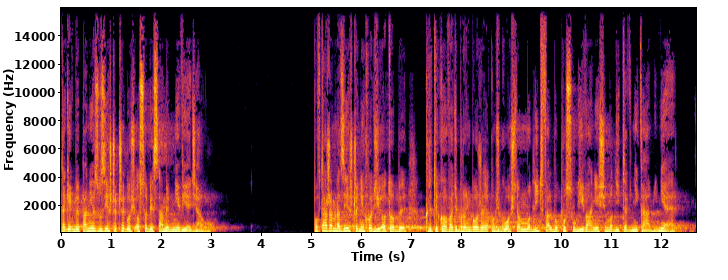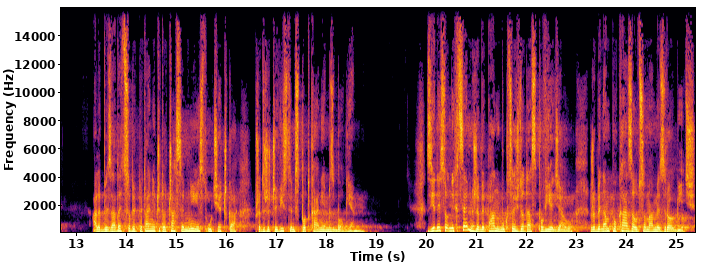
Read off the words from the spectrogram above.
tak jakby Pan Jezus jeszcze czegoś o sobie samym nie wiedział. Powtarzam raz jeszcze, nie chodzi o to, by krytykować, broń Boże, jakąś głośną modlitwę albo posługiwanie się modlitewnikami. Nie. Ale by zadać sobie pytanie, czy to czasem nie jest ucieczka przed rzeczywistym spotkaniem z Bogiem. Z jednej strony chcemy, żeby Pan Bóg coś do nas powiedział, żeby nam pokazał, co mamy zrobić,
